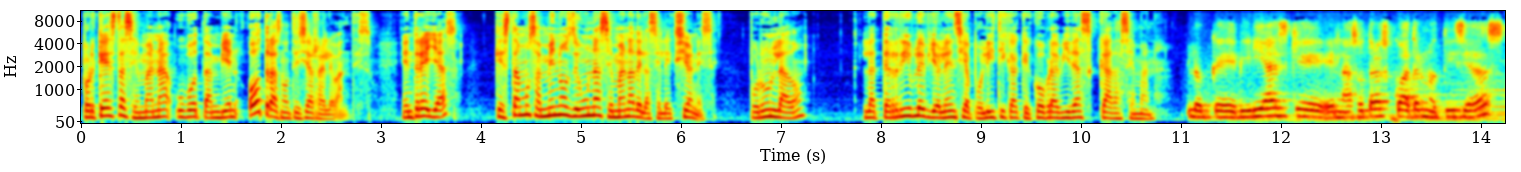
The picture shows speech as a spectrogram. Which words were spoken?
porque esta semana hubo también otras noticias relevantes. Entre ellas, que estamos a menos de una semana de las elecciones. Por un lado, la terrible violencia política que cobra vidas cada semana. Lo que diría es que en las otras cuatro noticias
